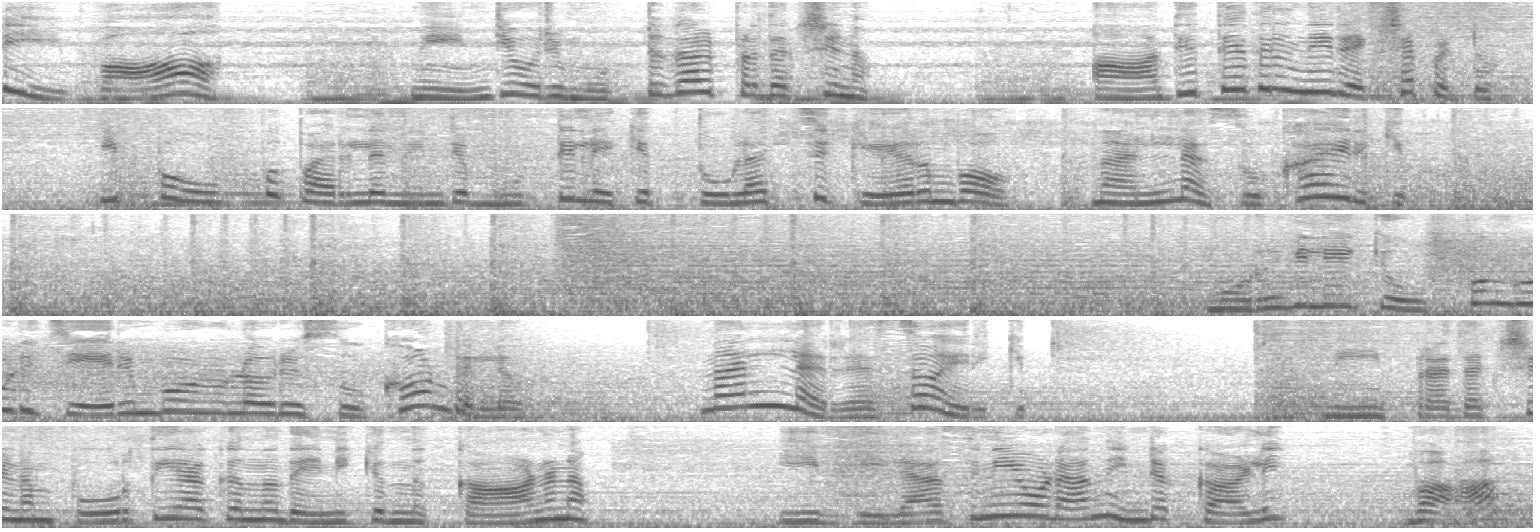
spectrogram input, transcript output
വാടി വാ. നിന്റെ ഒരു മുട്ടുകാൽ പ്രദക്ഷിണം. ആദ്യത്തേതിൽ നീ രക്ഷപ്പെട്ടു. ഇപ്പൊ ഉപ്പ് പരൽ നിന്റെ മുട്ടിലേക്ക് തുളച്ച് കേറുമ്പോ നല്ല സുഖായിരിക്കും. മുറിവിലേക്ക് ഉപ്പും കൂടി ചേരുമ്പോഴുള്ള ഒരു സുഖമുണ്ടല്ലോ. നല്ല രസമായിരിക്കും. നീ പ്രദക്ഷിണം പൂർത്തിയാക്കുന്നത് എനിക്കൊന്ന് കാണണം. ഈ വിലാസിനിയോടാ നിന്റെ കളി. വാ.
